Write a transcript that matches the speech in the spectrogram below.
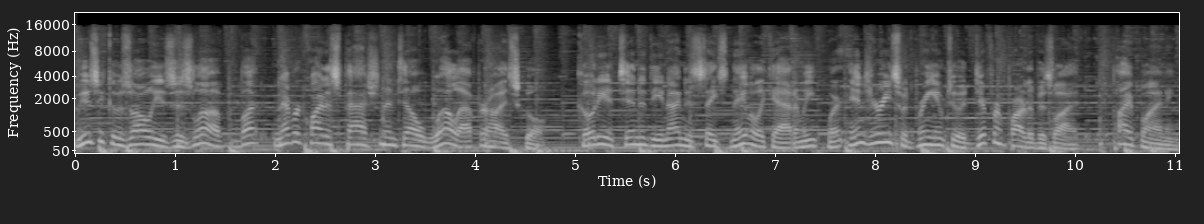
Music was always his love, but never quite his passion until well after high school. Cody attended the United States Naval Academy, where injuries would bring him to a different part of his life pipelining.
